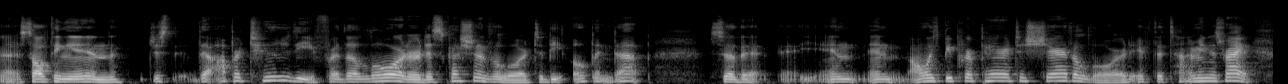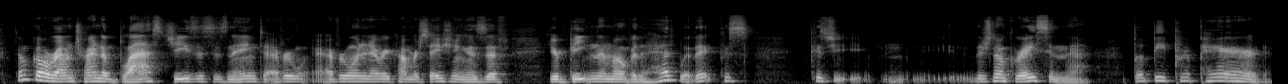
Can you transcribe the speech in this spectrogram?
uh, salting in. Just the opportunity for the Lord or discussion of the Lord to be opened up so that and and always be prepared to share the lord if the timing is right. Don't go around trying to blast jesus' name to everyone everyone in every conversation as if you're beating them over the head with it because because there's no grace in that. But be prepared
